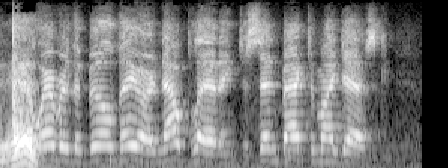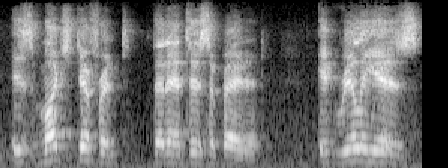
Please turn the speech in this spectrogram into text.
It has. However, the bill they are now planning to send back to my desk is much different than anticipated. It really is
